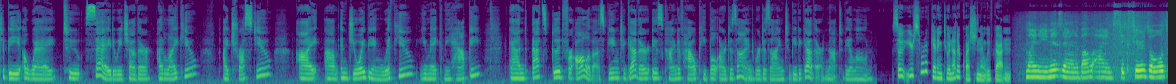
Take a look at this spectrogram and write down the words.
to be a way to say to each other, I like you, I trust you, I um, enjoy being with you, you make me happy. And that's good for all of us. Being together is kind of how people are designed. We're designed to be together, not to be alone. So you're sort of getting to another question that we've gotten. My name is Annabelle. I am six years old.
